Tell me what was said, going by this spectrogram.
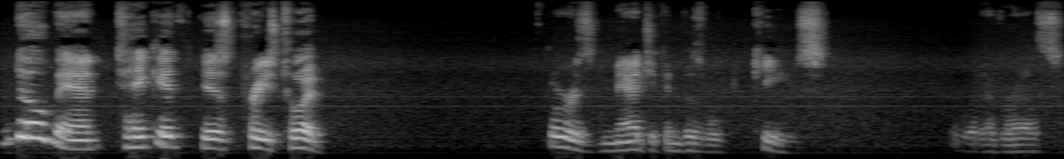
no man taketh his priesthood or his magic invisible keys, or whatever else.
